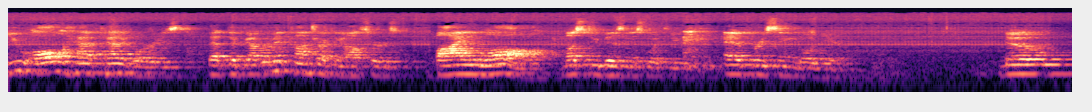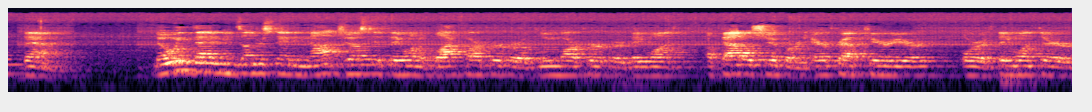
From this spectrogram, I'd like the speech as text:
You all have categories that the government contracting officers, by law, must do business with you every single year. Know them. Knowing them means understanding not just if they want a black marker or a blue marker, or if they want a battleship or an aircraft carrier, or if they want their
